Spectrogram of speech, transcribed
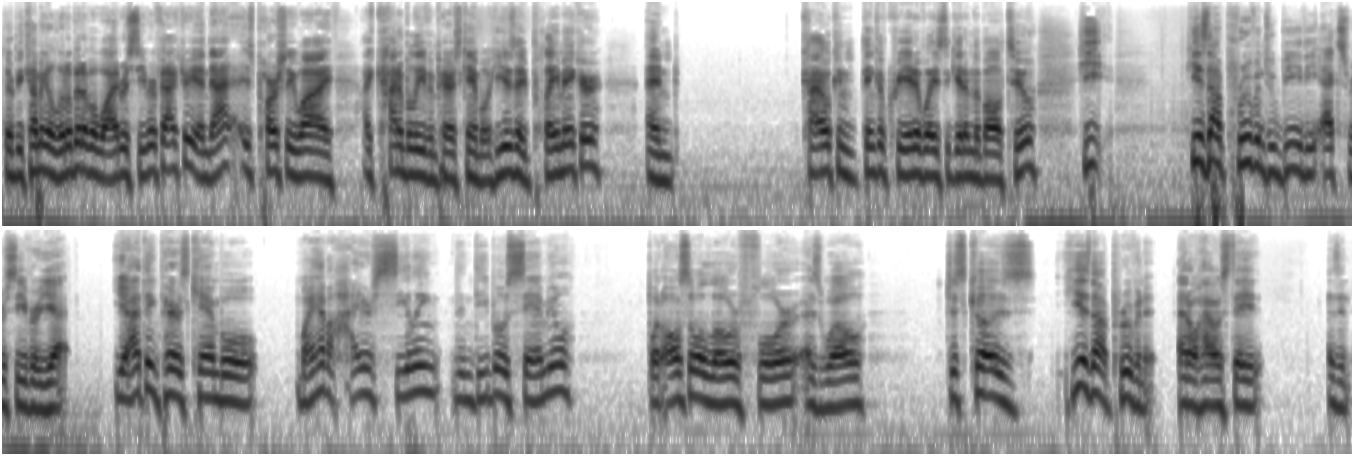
They're becoming a little bit of a wide receiver factory, and that is partially why I kind of believe in Paris Campbell. He is a playmaker, and Kyle can think of creative ways to get him the ball too. He he has not proven to be the X receiver yet. Yeah, I think Paris Campbell might have a higher ceiling than Deebo Samuel, but also a lower floor as well, just because he has not proven it at Ohio State as an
